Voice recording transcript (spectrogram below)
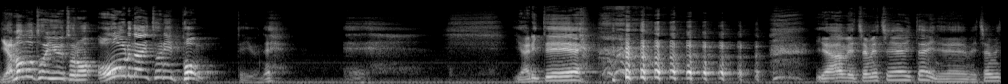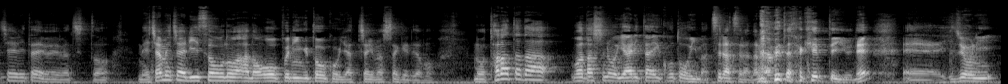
山本優斗のオールナイトニッポンっていうね、えー、やりてーいやー、めちゃめちゃやりたいね。めちゃめちゃやりたいわ。今ちょっと、めちゃめちゃ理想のあの、オープニングトークをやっちゃいましたけれども、もうただただ私のやりたいことを今、つらつら並べただけっていうね、えー、非常に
